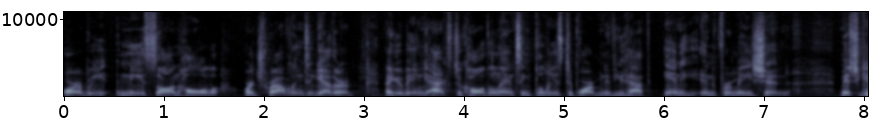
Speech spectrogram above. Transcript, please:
Aubrey Nissan Hall are traveling together. Now you're being asked to call the Lansing Police Department if you have any information. Michigan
